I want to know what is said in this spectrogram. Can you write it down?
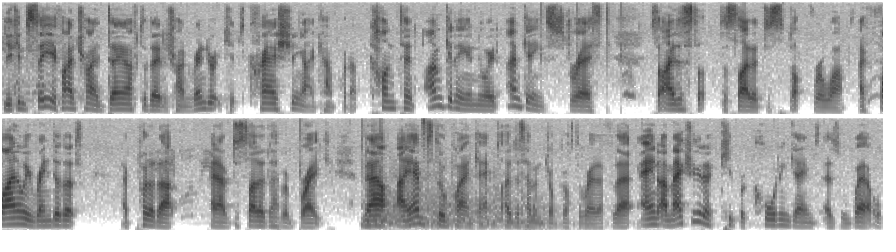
you can see if I try day after day to try and render it, it keeps crashing, I can't put up content, I'm getting annoyed, I'm getting stressed, so I just decided to stop for a while. I finally rendered it, I put it up, and I've decided to have a break. Now, I am still playing games, I just haven't dropped off the radar for that, and I'm actually going to keep recording games as well,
